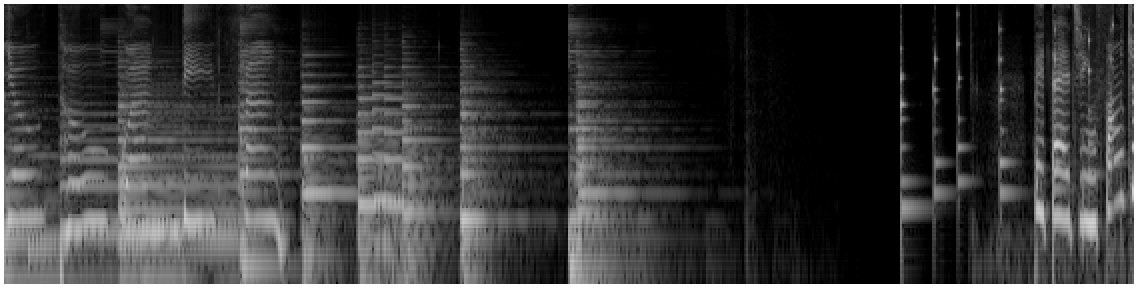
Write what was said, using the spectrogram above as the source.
有透光的方。被带进方舟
